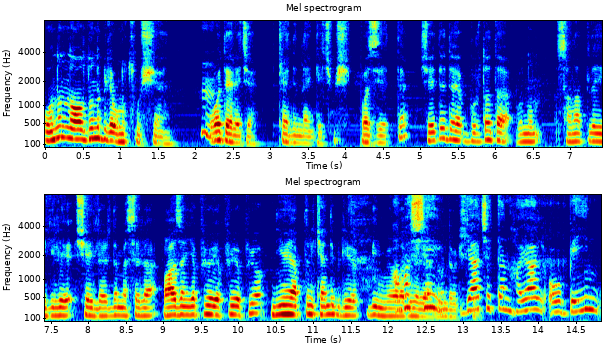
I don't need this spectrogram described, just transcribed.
onunla olduğunu bile unutmuş yani. O derece kendinden geçmiş vaziyette. Şeyde de burada da bunun sanatla ilgili şeylerinde mesela bazen yapıyor yapıyor yapıyor. Niye yaptığını kendi biliyor bilmiyor Ama olabilir şey yani. Onu demek istiyorum. gerçekten hayal o beyin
